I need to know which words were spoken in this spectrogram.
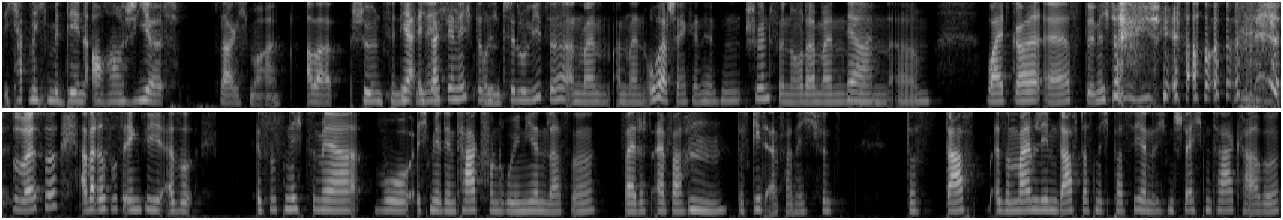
ich habe mich mit denen arrangiert, sage ich mal. Aber schön finde ich ja, sie ich sag dir nicht, dass ich Und- Zellulite an meinem, an meinen Oberschenkeln hinten schön finde oder mein, Ja. mein ähm, White Girl Ass, den ich da irgendwie habe. so weißt du? Aber das ist irgendwie, also es ist nichts mehr, wo ich mir den Tag von ruinieren lasse, weil das einfach, Mhm. das geht einfach nicht. Ich finde, das darf, also in meinem Leben darf das nicht passieren, dass ich einen schlechten Tag habe,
